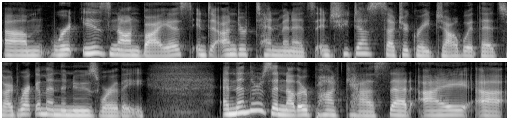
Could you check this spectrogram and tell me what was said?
um, where it is non biased into under 10 minutes. And she does such a great job with it. So I'd recommend the newsworthy. And then there's another podcast that I uh,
